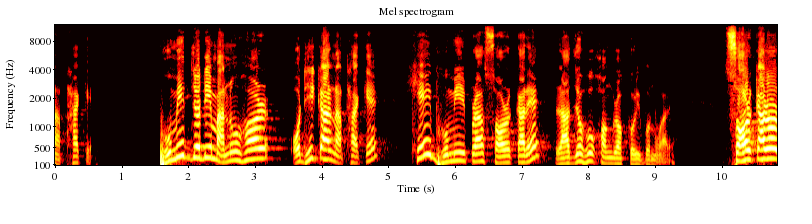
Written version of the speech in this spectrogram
নাথাকে ভূমিত যদি মানুহৰ অধিকাৰ নাথাকে সেই ভূমিৰ পৰা চৰকাৰে ৰাজহো সংগ্ৰহ কৰিব নোৱাৰে। চৰকাৰৰ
